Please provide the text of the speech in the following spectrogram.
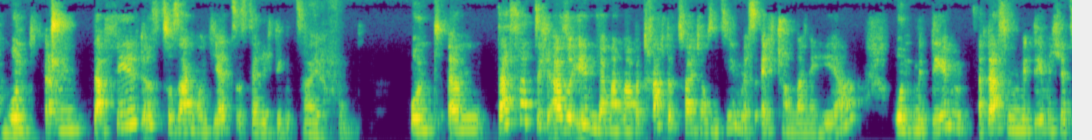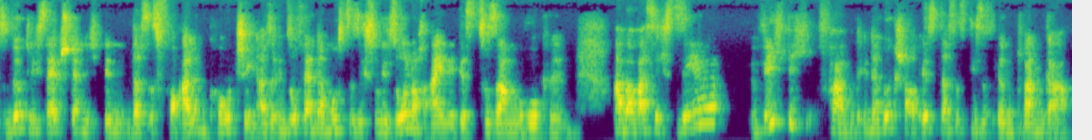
Mhm. Und ähm, da fehlt es zu sagen, und jetzt ist der richtige Zeitpunkt. Und ähm, das hat sich also eben, wenn man mal betrachtet, 2007 ist echt schon lange her. Und mit dem, das, mit dem ich jetzt wirklich selbstständig bin, das ist vor allem Coaching. Also insofern, da musste sich sowieso noch einiges zusammenruckeln. Aber was ich sehr wichtig fand in der Rückschau ist, dass es dieses irgendwann gab.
